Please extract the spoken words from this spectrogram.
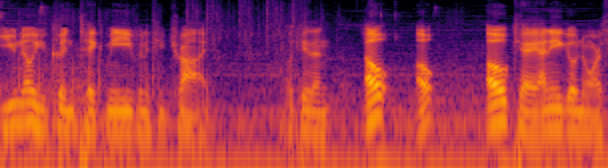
you know you couldn't take me even if you tried. Okay, then. Oh! Oh! Okay, I need to go north.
